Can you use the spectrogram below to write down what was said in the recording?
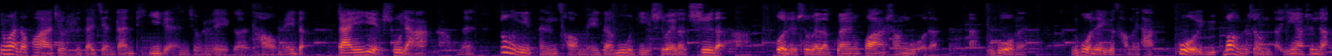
另外的话就是再简单提一点，就是这个草莓的摘叶疏芽啊。我们种一盆草莓的目的是为了吃的啊，或者是为了观花赏果的啊。如果我们如果那个草莓它过于旺盛的营养生长，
